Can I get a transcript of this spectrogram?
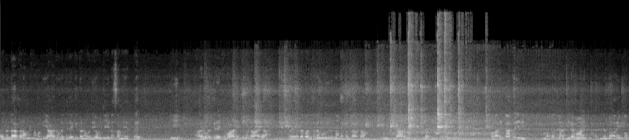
അതിനുണ്ടാക്കണം. നമുക്ക് ഈ ആരൂഢത്തിലേക്ക് ഗണോദ്യോഗം ചെയ്യുന്ന സമയത്ത് ഈ ആരോഗ്യത്തിലേക്ക് ബാധിക്കുന്നതായ പ്രേതബന്ധനങ്ങൾ ഇവിടുന്ന് നമുക്ക് എന്താക്കാം ഉച്ചാരണ ബാധിക്കാത്ത രീതി നമുക്കതിന് അഖിലമായിട്ട് അഖിലം എന്ന് പറയുമ്പം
